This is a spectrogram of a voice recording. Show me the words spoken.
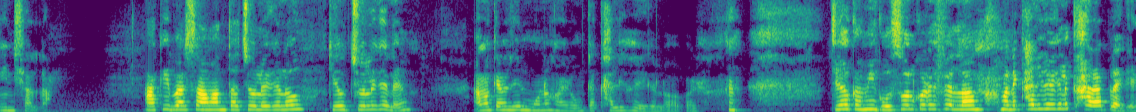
ইনশাল্লাহ আকিব আর সামান্তা চলে গেল। কেউ চলে গেলে আমার কেন যেন মনে হয় রুমটা খালি হয়ে গেল আবার। যাই হোক, আমি গোসল করে ফেললাম। মানে খালি হয়ে গেলে খারাপ লাগে।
